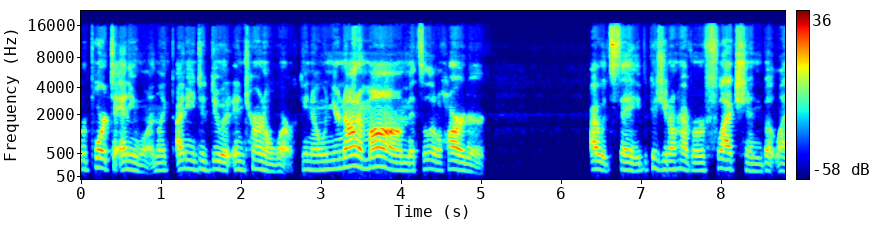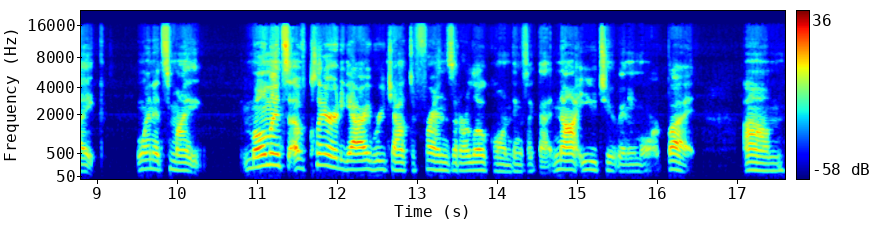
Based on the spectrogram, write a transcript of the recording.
report to anyone. Like I need to do it internal work. You know, when you're not a mom, it's a little harder. I would say because you don't have a reflection, but like when it's my moments of clarity, I reach out to friends that are local and things like that, not YouTube anymore. But um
